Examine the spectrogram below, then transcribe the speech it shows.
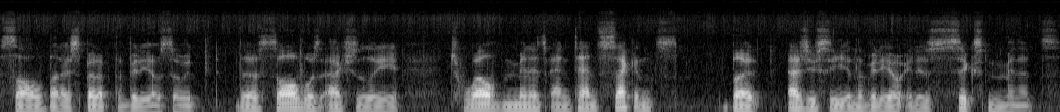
solve, but I sped up the video so it the solve was actually 12 minutes and 10 seconds, but as you see in the video, it is 6 minutes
